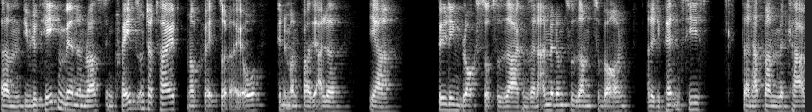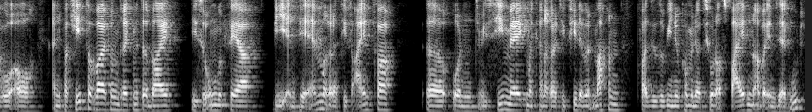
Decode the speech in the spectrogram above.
Ähm, Bibliotheken werden in Rust in Crates unterteilt und auf crates.io findet man quasi alle ja, Building Blocks sozusagen, um seine Anwendung zusammenzubauen, alle Dependencies. Dann hat man mit Cargo auch eine Paketverwaltung direkt mit dabei, die ist so ungefähr wie NPM, relativ einfach und wie CMake, man kann relativ viel damit machen, quasi so wie eine Kombination aus beiden, aber in sehr gut.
